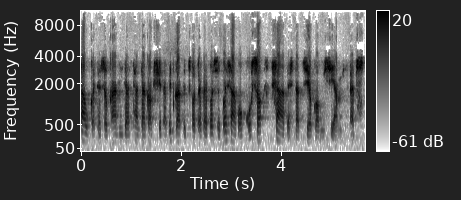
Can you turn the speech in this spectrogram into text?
საუკეთესო კანდიდატთან დაკავშირებით გადაწყვეტილებას უკვე საკონკურსო საატესტაციო კომისია მიიღებს.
